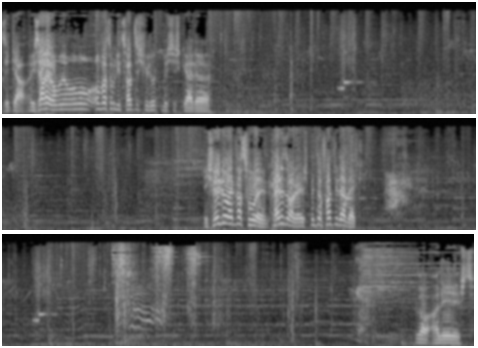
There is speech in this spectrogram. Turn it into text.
Wir sind ja... Ich sage ja, um, um, um, was um die 20 Minuten möchte ich gerne... Ich will nur etwas holen. Keine Sorge, ich bin sofort wieder weg. So, erledigt.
